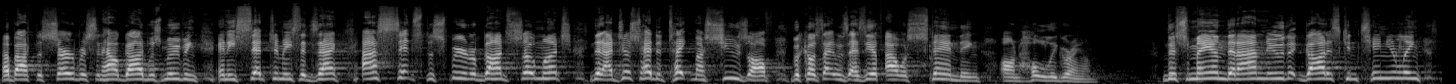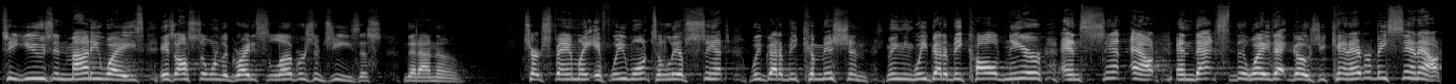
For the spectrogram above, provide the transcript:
about the service and how God was moving. And he said to me, he said, Zach, I sensed the Spirit of God so much that I just had to take my shoes off because that was as if I was standing on holy ground. This man that I knew that God is continuing to use in mighty ways is also one of the greatest lovers of Jesus that I know. Church family, if we want to live sent, we've got to be commissioned, meaning we've got to be called near and sent out. And that's the way that goes. You can't ever be sent out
